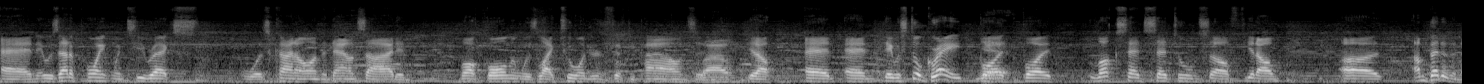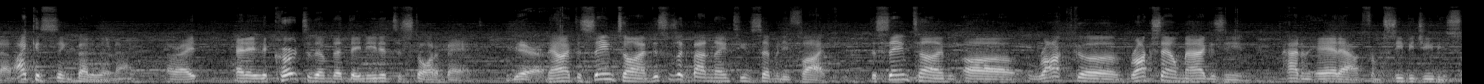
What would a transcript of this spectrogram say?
and it was at a point when T Rex was kind of on the downside, and Marc Bolan was like 250 pounds. And, Wow. You know, and and they were still great, but Yeah. but Lux had said to himself, you know, uh, I'm better than that. I could sing better than that. All right, and it occurred to them that they needed to start a band. Yeah. Now, at the same time, this was like about 1975. The same time, uh, Rock uh, Rock Sound magazine had an ad out from CBGB's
